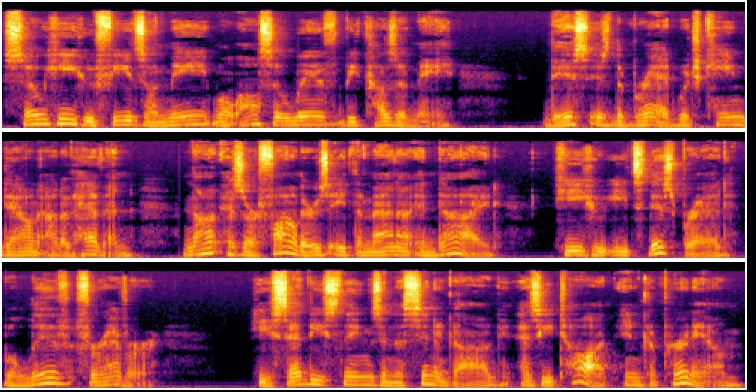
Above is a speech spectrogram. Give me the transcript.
so he who feeds on me will also live because of me. This is the bread which came down out of heaven, not as our fathers ate the manna and died. He who eats this bread will live forever. He said these things in the synagogue as he taught in Capernaum.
